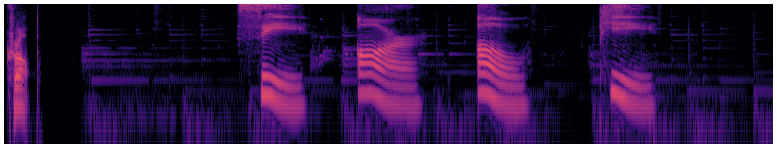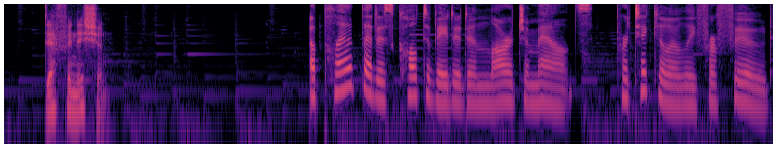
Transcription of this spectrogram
Crop. C R O P. Definition A plant that is cultivated in large amounts, particularly for food.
